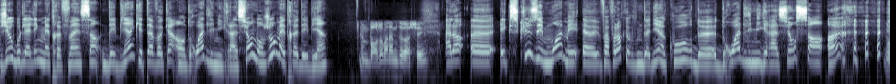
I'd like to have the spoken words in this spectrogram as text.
j'ai au bout de la ligne Maître Vincent Desbiens, qui est avocat en droit de l'immigration. Bonjour, Maître Desbiens. Bonjour, Madame Durocher. Alors, euh, excusez-moi, mais euh, il va falloir que vous me donniez un cours de droit de l'immigration 101. oui.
